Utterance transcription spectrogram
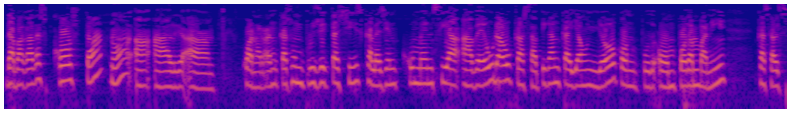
de vegades costa no? a, a, a quan arrenques un projecte així, que la gent comenci a, veure-ho, que sàpiguen que hi ha un lloc on, on poden venir, que se'ls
